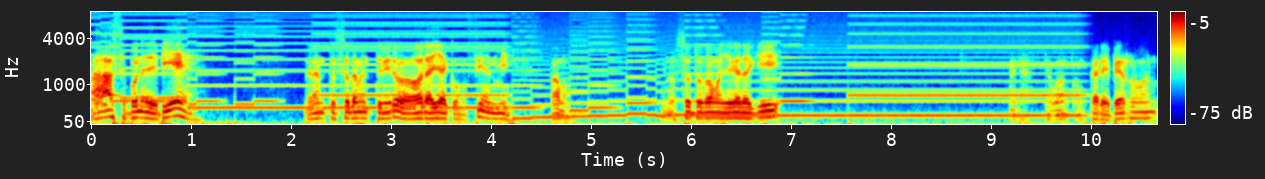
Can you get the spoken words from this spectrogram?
Ah, se pone de pie. Delante solamente miró, ahora ya confía en mí. Vamos. Nosotros vamos a llegar aquí. Mira, este weón con cara de perro, weón.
